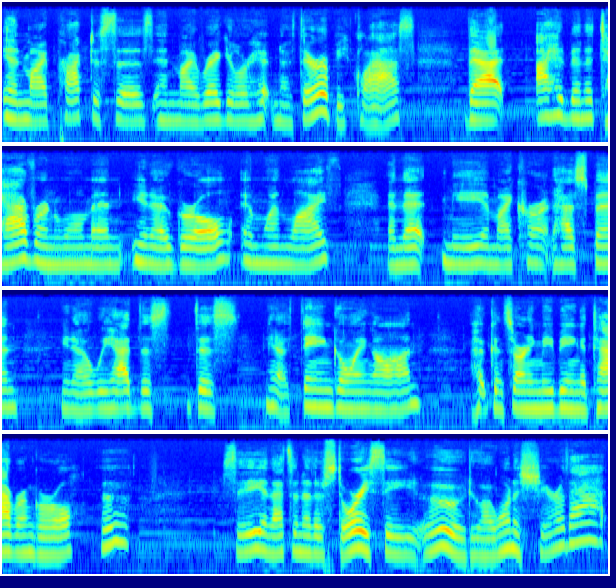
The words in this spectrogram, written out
in my practices in my regular hypnotherapy class that I had been a tavern woman, you know, girl in one life, and that me and my current husband, you know, we had this this you know thing going on concerning me being a tavern girl. Ooh. See, and that's another story. See, ooh, do I want to share that?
